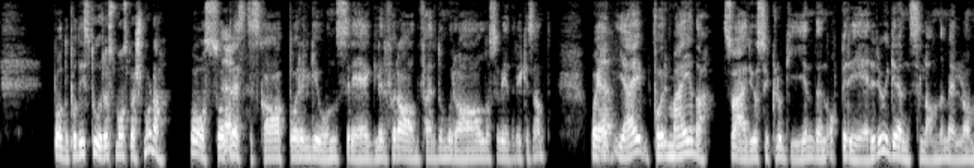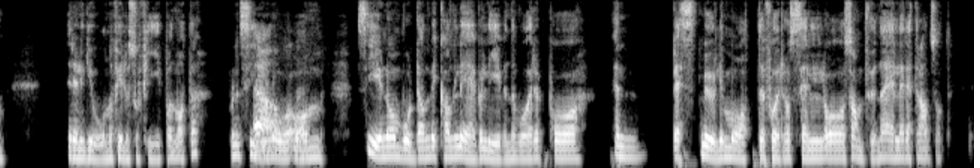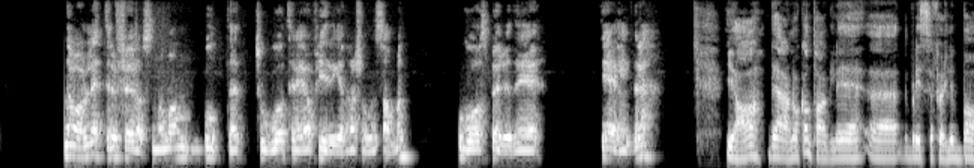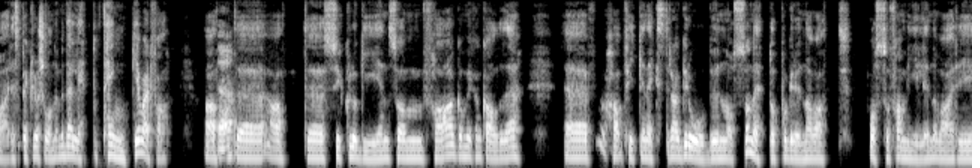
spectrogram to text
både på de store og små spørsmål, da. Og også Ja. presteskap og religionens regler for atferd og moral osv. Og jeg, jeg, for meg, da, så er jo psykologien Den opererer jo i grenselandet mellom religion og filosofi, på en måte. For den sier, Ja, noe om, sier noe om hvordan vi kan leve livene våre på en best mulig måte for oss selv og samfunnet, eller et eller annet sånt. Det var jo lettere før også, når man bodde to og tre og fire generasjoner sammen, å gå og spørre de, de eldre. Ja, det er nok antagelig eh, Det blir selvfølgelig bare spekulasjoner, men det er lett å tenke, i hvert fall, at, ja. at eh, psykologien som fag, om vi kan kalle det det, eh, fikk en ekstra grobunn også nettopp av at også familiene var i,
